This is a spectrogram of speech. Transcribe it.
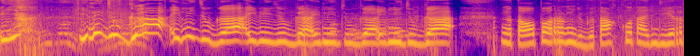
Iya, ini juga, ini juga, ini juga, ini juga, ini juga. Nggak tahu apa orang juga takut anjir.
